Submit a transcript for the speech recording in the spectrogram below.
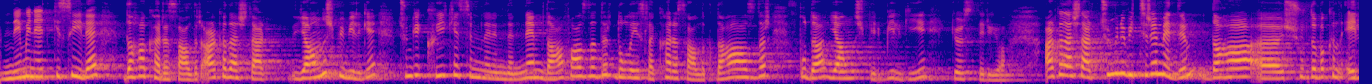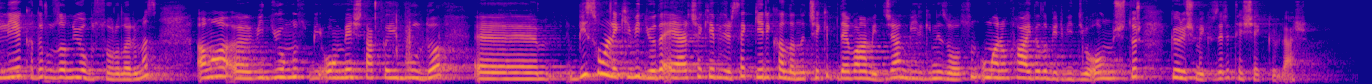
Nemin etkisiyle daha karasaldır. Arkadaşlar yanlış bir bilgi. Çünkü kıyı kesimlerinde nem daha fazladır. Dolayısıyla karasallık daha azdır. Bu da yanlış bir bilgiyi gösteriyor. Arkadaşlar tümünü bitiremedim. Daha e, şurada bakın 50'ye kadar uzanıyor bu sorularımız. Ama e, videomuz bir 15 dakikayı buldu. E, bir sonraki videoda eğer çekebilirsek geri kalanı çekip devam edeceğim. Bilginiz olsun. Umarım faydalı bir video olmuştur. Görüşmek üzere. Teşekkürler.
